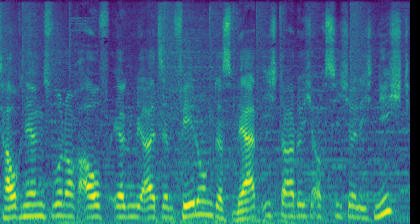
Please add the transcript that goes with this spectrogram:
taucht nirgendwo noch auf irgendwie als Empfehlung. Das werde ich dadurch auch sicherlich nicht.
